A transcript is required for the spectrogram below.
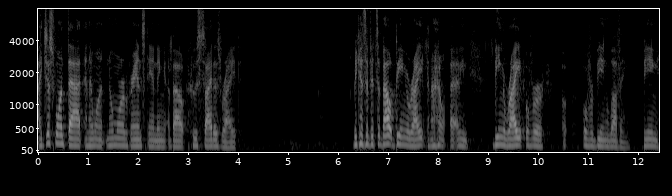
I just want that, and I want no more of grandstanding about whose side is right. Because if it's about being right, then I don't, I mean, being right over, over being loving, being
